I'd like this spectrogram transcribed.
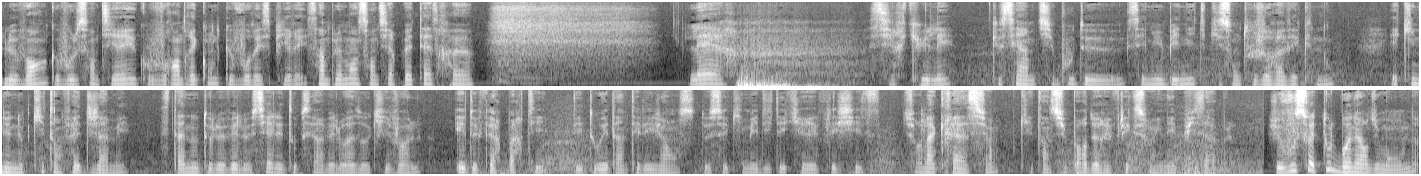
le vent, que vous le sentirez, que vous vous rendrez compte que vous respirez, simplement sentir peut-être euh, l'air circuler, que c'est un petit bout de ces nuits bénites qui sont toujours avec nous et qui ne nous quittent en fait jamais. C'est à nous de lever le ciel et d'observer l'oiseau qui vole et de faire partie des doués d'intelligence, de ceux qui méditent et qui réfléchissent sur la création, qui est un support de réflexion inépuisable. Je vous souhaite tout le bonheur du monde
